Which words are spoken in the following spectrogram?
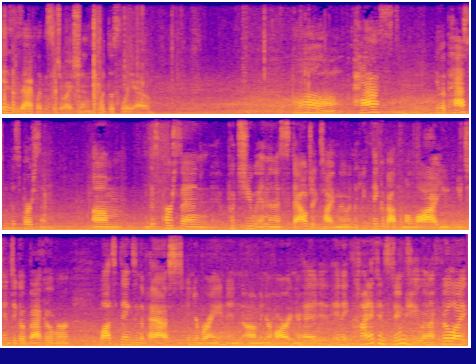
is exactly the situation with this Leo. Ah, past. You have a past with this person. Um, this person puts you in the nostalgic type mood. Like you think about them a lot. You you tend to go back over lots of things in the past in your brain and um, in your heart and your head, and it kind of consumes you. And I feel like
